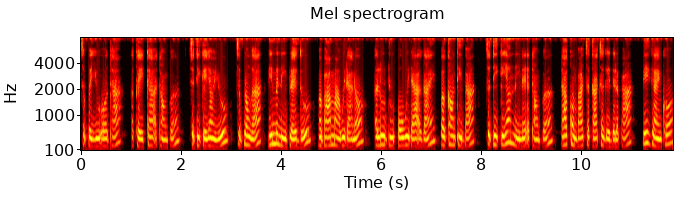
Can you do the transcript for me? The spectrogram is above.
ချက်ပယူအော်တာအခိကအထောင်းပစတိကယံယိုချက်ပလုံကဘိမနီပလဲတို့မဘာမာဝိဒါနော်အလူဒူအဝိဒါအကိုင်ပကောင်တီပါ စတိကယံနေတဲ့အထောင်းပဒါခွန်ပါချက်ကားချက်ခဲ့တယ်လပါပြီးဂိုင်ခေါ်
